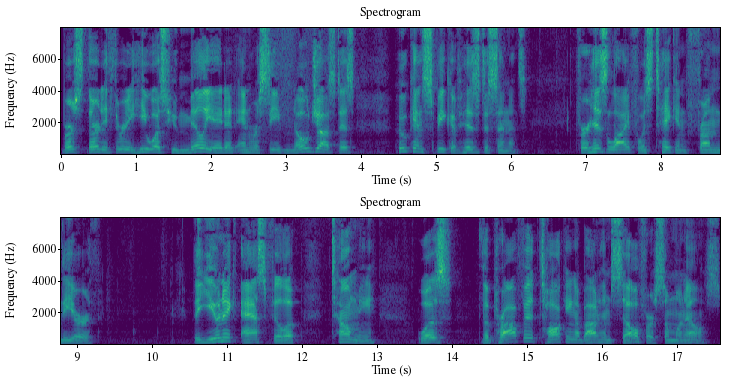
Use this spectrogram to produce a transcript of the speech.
Verse 33 He was humiliated and received no justice. Who can speak of his descendants? For his life was taken from the earth. The eunuch asked Philip, Tell me, was the prophet talking about himself or someone else?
